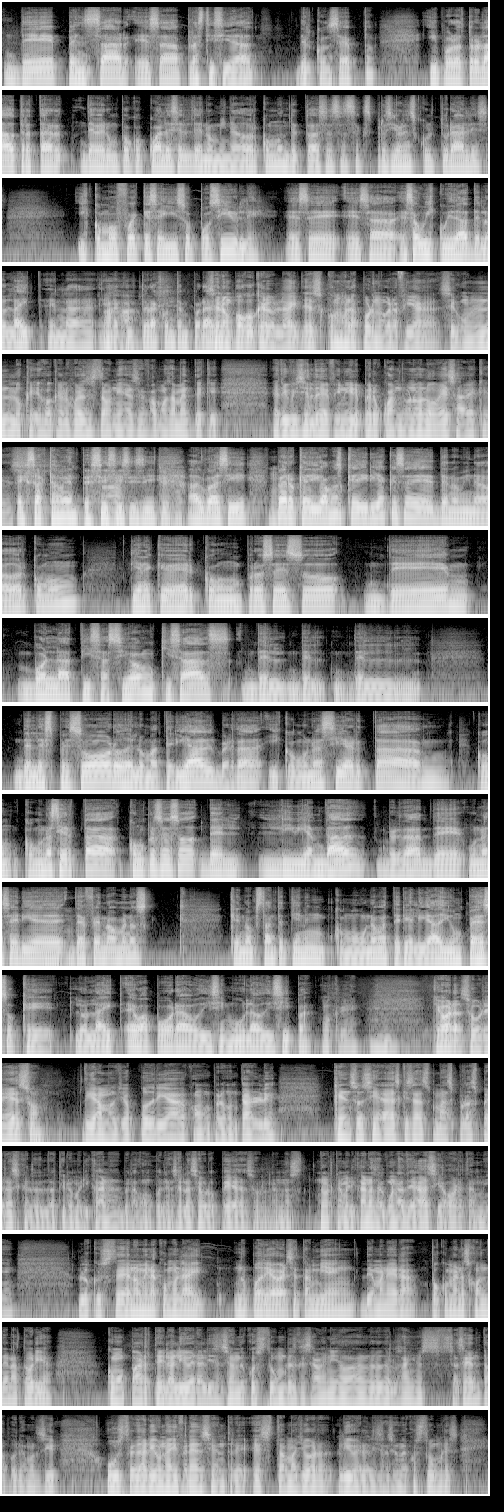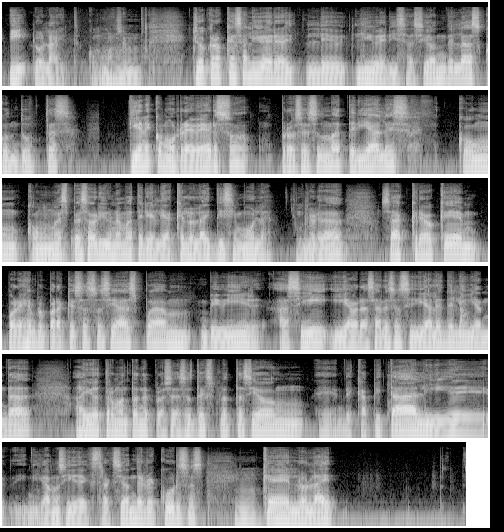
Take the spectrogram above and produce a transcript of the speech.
de pensar esa plasticidad del concepto y por otro lado tratar de ver un poco cuál es el denominador común de todas esas expresiones culturales y cómo fue que se hizo posible ese, esa, esa ubicuidad de lo light en la, en la cultura contemporánea. Será un poco que lo light es como la pornografía, según lo que dijo aquel juez estadounidense famosamente, que es difícil de definir, pero cuando uno lo ve sabe que es. Exactamente, sí, ah, sí, sí, sí, sí, algo así, uh -huh. pero que digamos que diría que ese denominador común tiene que ver con un proceso de volatización quizás del, del, del, del, espesor o de lo material, ¿verdad? Y con una cierta, con, con, una cierta, con un proceso de liviandad, ¿verdad? De una serie de, de fenómenos que no obstante tienen como una materialidad y un peso que lo light evapora o disimula o disipa. Ok. Que ahora, sobre eso, digamos, yo podría como preguntarle que en sociedades quizás más prósperas que las latinoamericanas, ¿verdad? Como podrían ser las europeas o las norteamericanas, algunas de Asia ahora también, lo que usted denomina como light no podría verse también de manera un poco menos condenatoria como parte de la liberalización de costumbres que se ha venido dando desde los años 60, podríamos decir. ¿Usted daría una diferencia entre esta mayor liberalización de costumbres y lo light como concepto? Yo creo que esa liberización de las conductas tiene como reverso procesos materiales con, con un espesor y una materialidad que lo light disimula, ¿verdad? O sea, creo que, por ejemplo, para que esas sociedades puedan vivir así y abrazar esos ideales de liviandad, hay otro montón de procesos de explotación eh, de capital y de, digamos, y de extracción de recursos mm. que lo light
